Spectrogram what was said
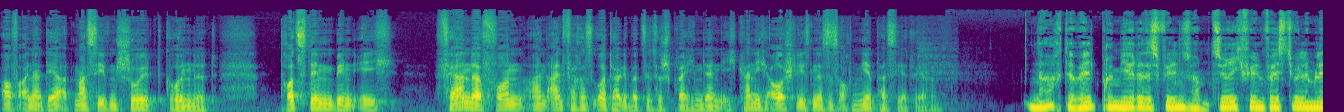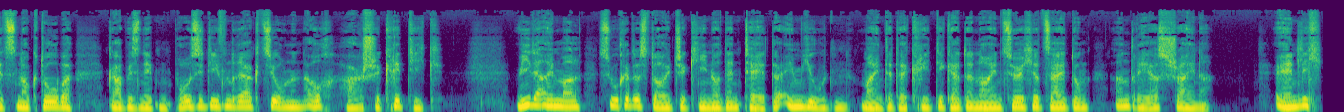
auf einer derart massiven Schuld gründet. Trotzdem bin ich fern davon, ein einfaches Urteil über sie zu sprechen, denn ich kann nicht ausschließen, dass es auch mir passiert wäre. Nach der Weltpremiere des Films am Zürich Filmfestival im letzten Oktober gab es neben positiven Reaktionen auch harsche Kritik. Wieder einmal suche das deutsche Kino den Täter im Juden, meinte der Kritiker der Neuen Zürcher Zeitung Andreas Scheiner. Ähnlich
